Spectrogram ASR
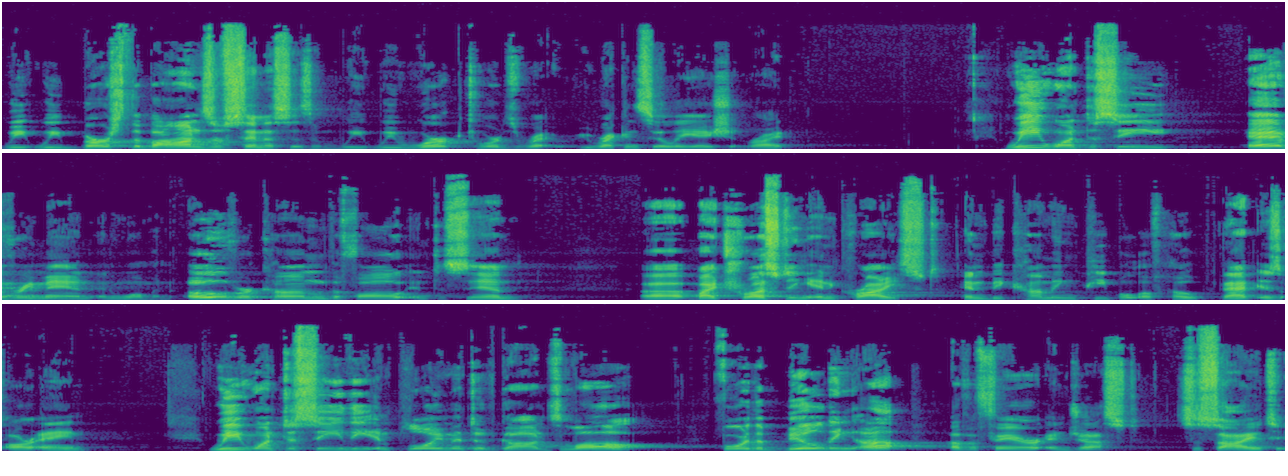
We, we burst the bonds of cynicism. We, we work towards re- reconciliation, right? We want to see every man and woman overcome the fall into sin uh, by trusting in Christ and becoming people of hope. That is our aim. We want to see the employment of God's law for the building up of a fair and just society,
